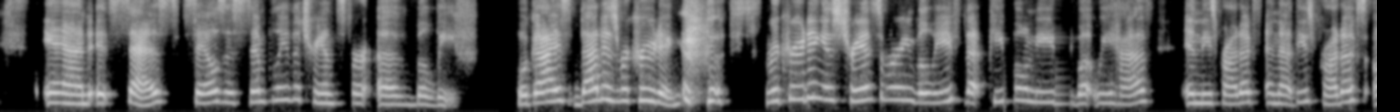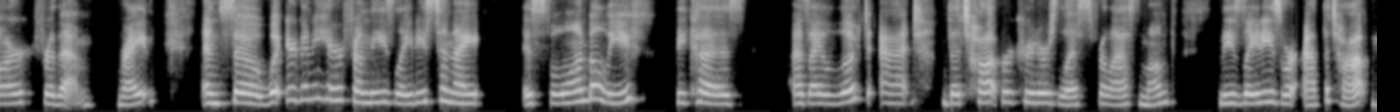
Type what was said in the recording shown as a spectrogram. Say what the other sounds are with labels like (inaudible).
And it says, sales is simply the transfer of belief. Well, guys, that is recruiting. (laughs) recruiting is transferring belief that people need what we have in these products and that these products are for them, right? And so, what you're going to hear from these ladies tonight is full on belief because as I looked at the top recruiters list for last month, these ladies were at the top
